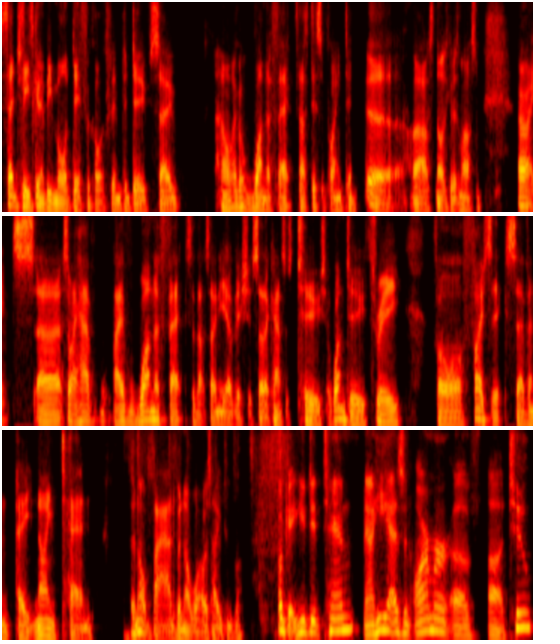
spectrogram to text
essentially, it's going to be more difficult for him to do. So, oh, I got one effect. That's disappointing. Ugh. Oh, it's not as good as last one. All right. Uh, so I have I have one effect, so that's only a vicious. So that counts as two. So one, two, three, four, five, six, seven, eight, nine, ten. So not bad, but not what I was hoping for. Okay, you did 10. Now he has an armor of uh, two,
